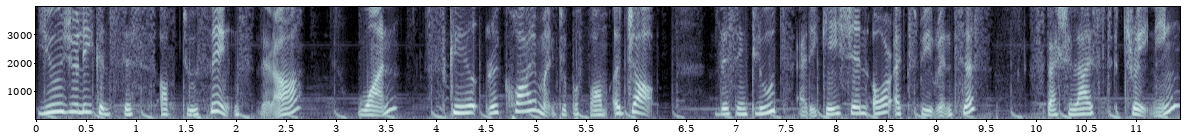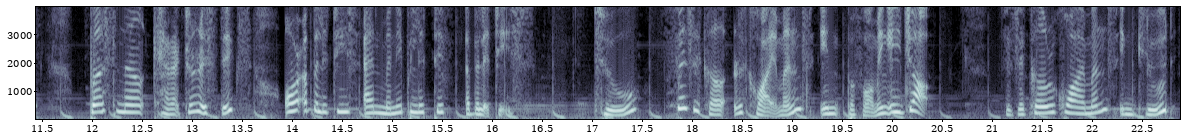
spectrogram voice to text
usually consists of two things. There are 1. Skill requirement to perform a job. This includes education or experiences, specialized training, personal characteristics or abilities and manipulative abilities. 2. Physical requirements in performing a job. Physical requirements include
